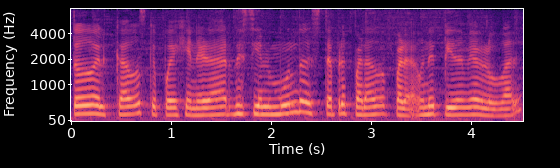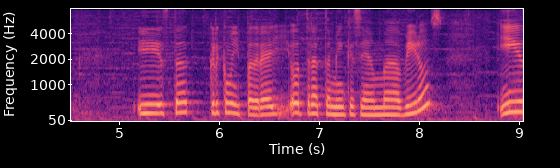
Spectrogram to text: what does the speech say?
todo el caos que puede generar, de si el mundo está preparado para una epidemia global. Y está, creo que mi padre, hay otra también que se llama Virus. Y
